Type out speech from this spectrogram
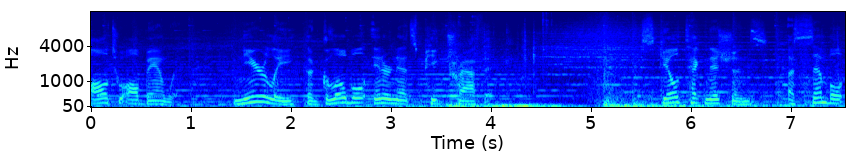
all-to-all bandwidth, nearly the global internet's peak traffic. Skilled technicians assemble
